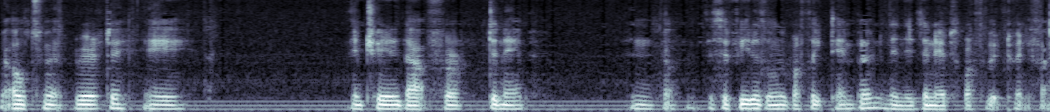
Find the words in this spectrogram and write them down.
the ultimate rarity, uh, and traded that for Deneb. And the Saffira is only worth like £10 and then the Deneb's worth about 25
